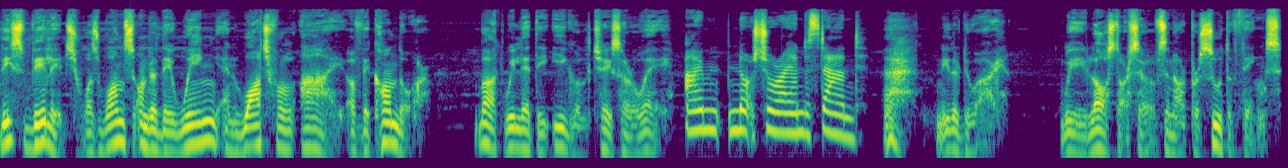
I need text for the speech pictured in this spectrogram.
This village was once under the wing and watchful eye of the condor, but we let the eagle chase her away. I'm not sure I understand. Ah, neither do I. We lost ourselves in our pursuit of things.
